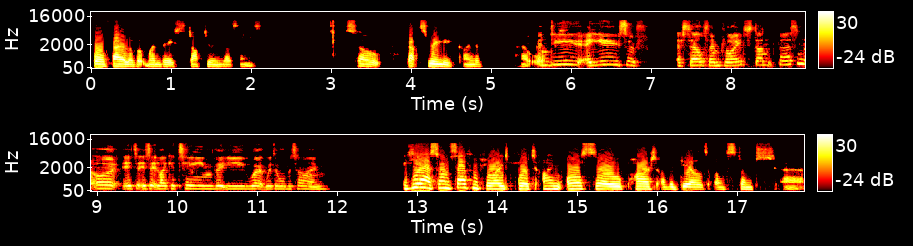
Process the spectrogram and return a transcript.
fall foul of it when they stop doing those things so that's really kind of how it works. and do you are you sort of a self-employed stunt person, or is, is it like a team that you work with all the time? Yeah, so I'm self-employed, but I'm also part of a guild of stunt uh,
